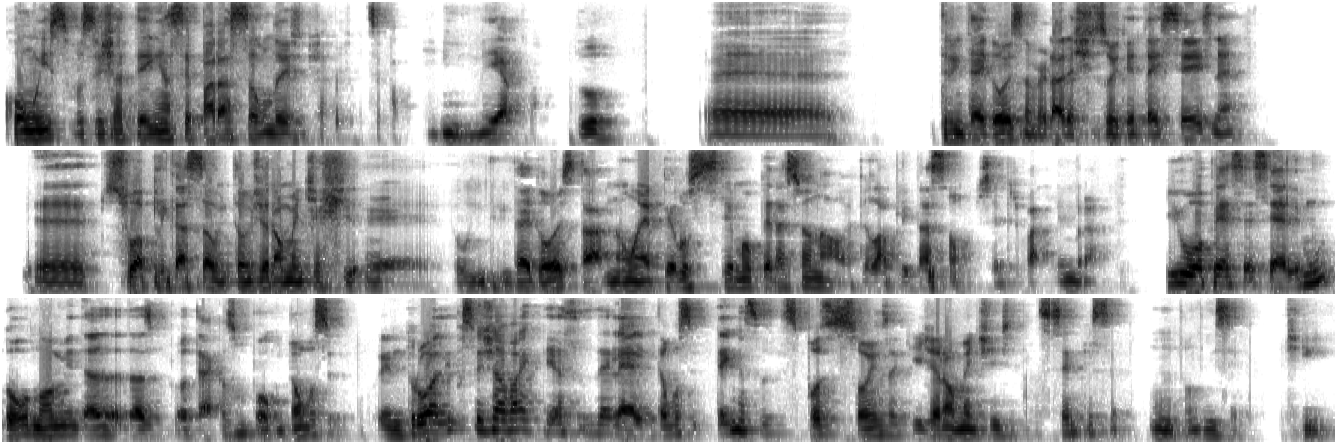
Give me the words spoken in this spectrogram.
Com isso, você já tem a separação da 64 é, 32, na verdade é x86, né? É, sua aplicação, então, geralmente é, é o Win32, tá? Não é pelo sistema operacional, é pela aplicação, sempre vai lembrar. E o OpenSSL mudou o nome da, das bibliotecas um pouco. Então, você entrou ali, você já vai ter essas DLL. Então, você tem essas disposições aqui, geralmente a gente está sempre separando, então tem separadinho.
